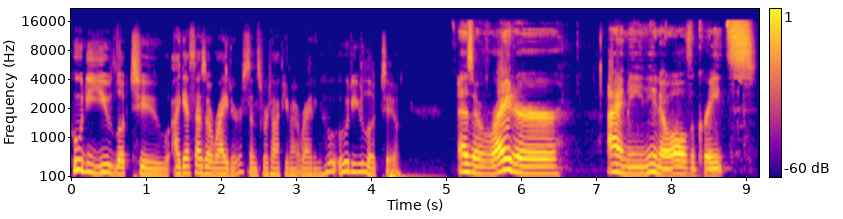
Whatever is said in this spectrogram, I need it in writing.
who do you look to? I guess as a writer, since we're talking about writing, who who do you look to? As a writer, I mean, you know, all the greats.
